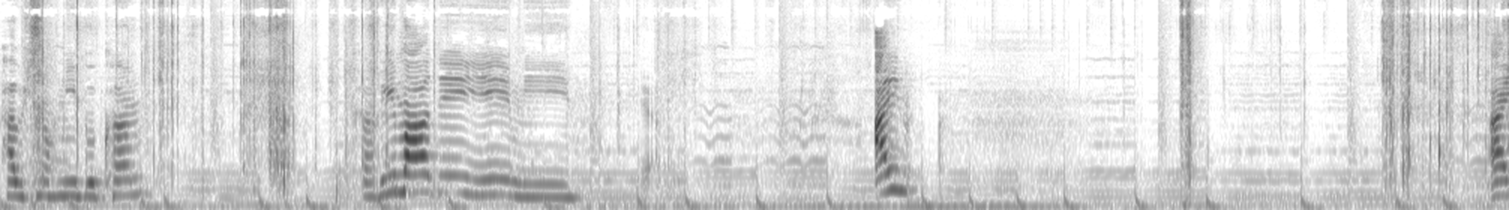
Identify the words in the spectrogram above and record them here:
Habe ich noch nie bekommen. Karima Deyemi. Ja. Ein. Ein.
